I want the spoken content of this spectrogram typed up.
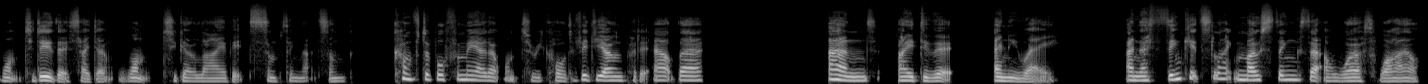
want to do this. I don't want to go live. It's something that's uncomfortable for me. I don't want to record a video and put it out there. And I do it anyway. And I think it's like most things that are worthwhile.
